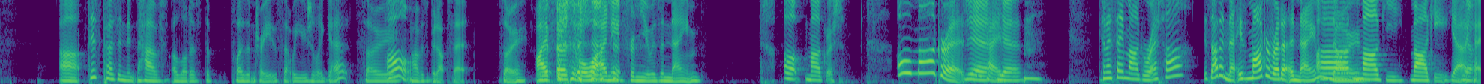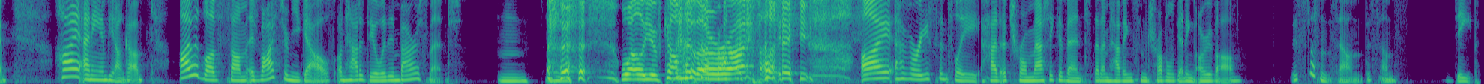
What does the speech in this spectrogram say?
uh, this person didn't have a lot of the pleasantries that we usually get, so Oh. I was a bit upset. So I first of all, what I need from you is a name. Oh, Margaret. Oh, Margaret. Yeah, okay. yeah. Can I say Margareta? Is that a name? Is Margareta a name? Uh, no. Margie. Margie. Yeah, Yeah. Okay. Hi, Annie and Bianca. I would love some advice from you gals on how to deal with embarrassment. Well, you've come to the right place. I have recently had a traumatic event that I'm having some trouble getting over. This doesn't sound, this sounds deep.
